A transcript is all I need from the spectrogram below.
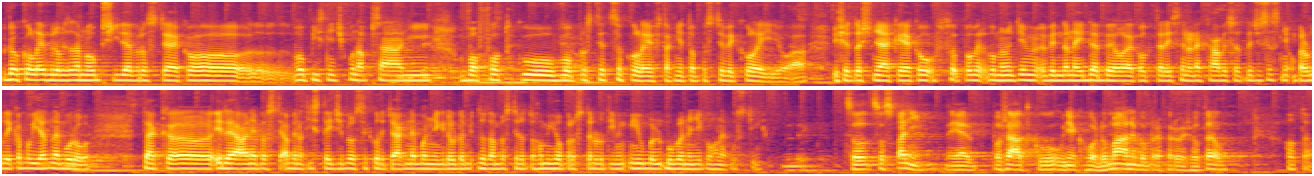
kdokoliv, kdo za mnou přijde prostě jako eh, o písničku na přání, o fotku, o prostě cokoliv, tak mě to prostě vykolejí, jo. A když je to ještě nějaký jako pomenutím vyndaný debil, jako který se nenechá vysvětlit, že se s ním opravdu teďka povídat nebudu, tak uh, ideálně prostě, aby na té stage byl sekuriták nebo někdo, kdo tam prostě do toho mýho prostoru, do té mýho bubliny nikoho nepustí. Co, co spaní? Je v pořádku u někoho doma nebo preferuješ hotel? Hotel.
